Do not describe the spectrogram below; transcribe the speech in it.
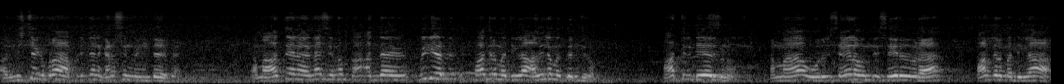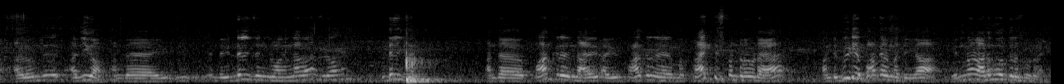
அது மிஸ்டேக் அப்புறம் அப்படி தான் கரெக்ஷன் பண்ணிகிட்டே இருப்பேன். நம்ம அடுத்து நான் என்ன செய்யணும்? அந்த வீடியோ எடுத்து பார்க்குறோம் பார்த்தீங்களா அது நம்ம தெரிஞ்சிடும் பார்த்துக்கிட்டே இருக்கணும். நம்ம ஒரு செயலை வந்து செய்கிறத விட பார்க்குறோம் பார்த்தீங்களா அதில் வந்து அதிகம். அந்த இந்த இன்டெலிஜென்ஸ் சொல்லுவாங்க என்னதான் சொல்லுவாங்க? இன்டெலிஜென்ஸ் அந்த பார்க்குறது இந்த பார்க்குறது நம்ம ப்ராக்டிஸ் பண்ணுறத விட அந்த வீடியோ பார்க்குறோம் பார்த்தீங்களா என்னோட அனுபவத்தில் சொல்கிறேன்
